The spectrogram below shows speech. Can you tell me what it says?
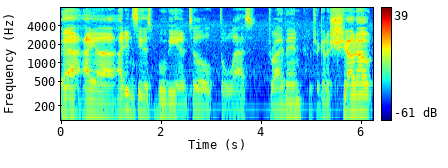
Yeah, I uh, I didn't see this movie until the last drive-in, which I got to shout out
